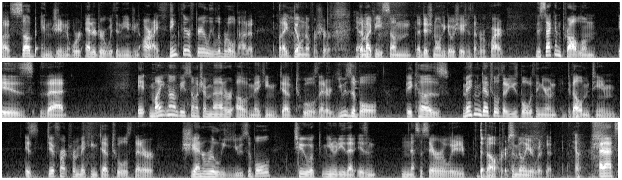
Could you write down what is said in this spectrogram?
a sub engine or editor within the engine are. I think they're fairly liberal about it, but I don't know for sure. Yeah, there might be some additional negotiations that are required. The second problem is that it might not be so much a matter of making dev tools that are usable because making dev tools that are usable within your own development team is different from making dev tools that are generally usable to a community that isn't necessarily developers familiar with it. Yeah. And that's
